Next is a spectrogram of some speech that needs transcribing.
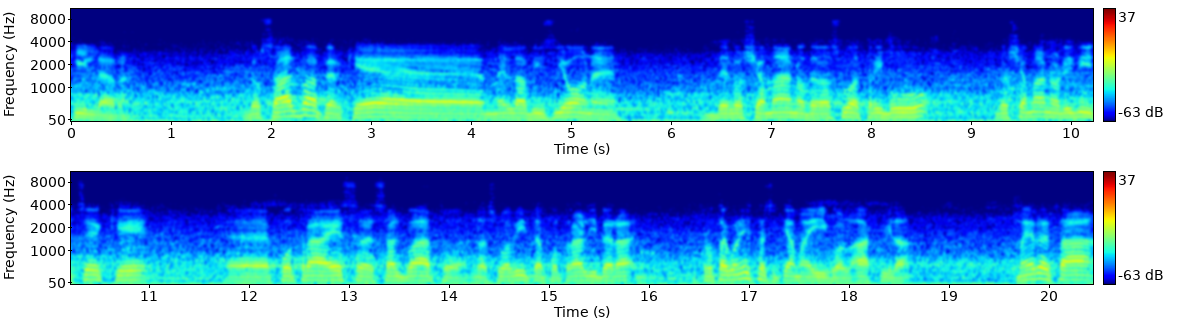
killer. Lo salva perché nella visione dello sciamano della sua tribù, lo sciamano gli dice che eh, potrà essere salvato, la sua vita potrà liberare, il protagonista si chiama Eagle, Aquila, ma in realtà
